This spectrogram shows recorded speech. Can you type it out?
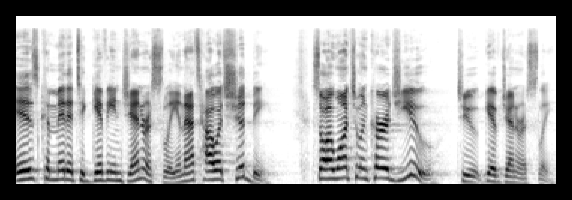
is committed to giving generously, and that's how it should be. So I want to encourage you to give generously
